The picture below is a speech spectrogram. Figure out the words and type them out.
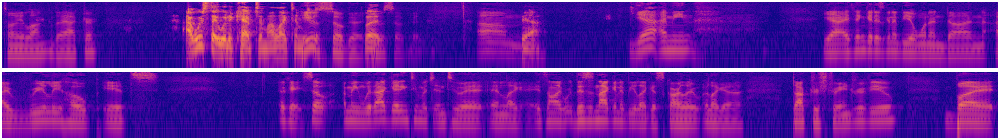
Tony Leung, the actor. I wish they would have kept him. I liked him. He too. was so good. he was so good. Um, yeah. Yeah, I mean, yeah, I think it is going to be a one and done. I really hope it's okay. So, I mean, without getting too much into it, and like, it's not like this is not going to be like a Scarlet, like a Doctor Strange review, but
